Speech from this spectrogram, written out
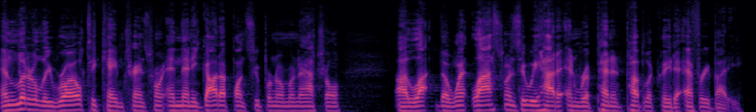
and literally royalty came transformed. And then he got up on Supernormal Natural, uh, the last ones that we had, and repented publicly to everybody.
